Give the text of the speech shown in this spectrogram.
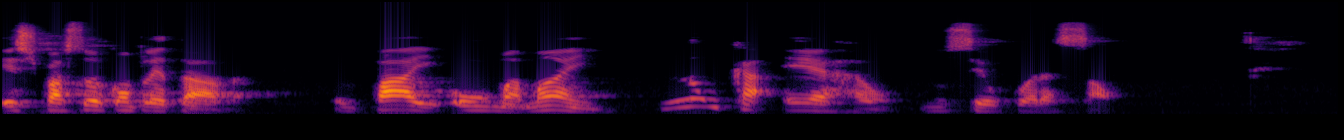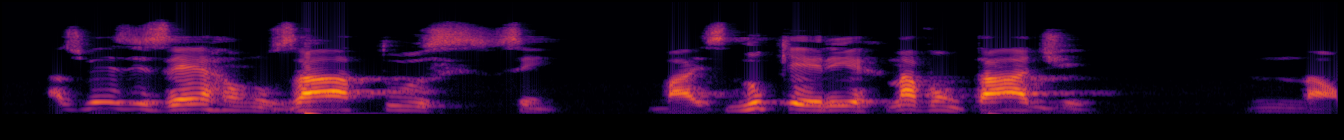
este pastor completava: um pai ou uma mãe nunca erram no seu coração. Às vezes erram nos atos, sim, mas no querer, na vontade, não.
